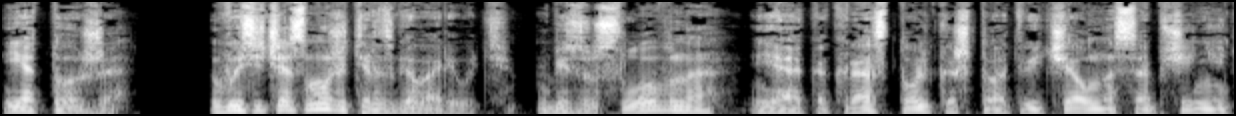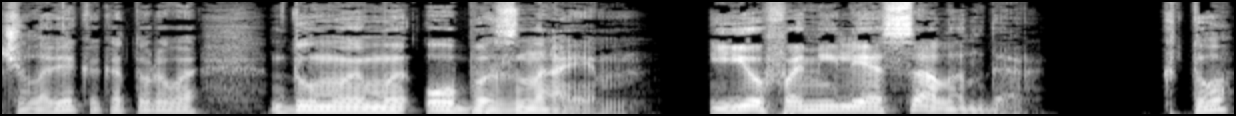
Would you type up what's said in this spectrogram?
Я тоже. Вы сейчас можете разговаривать? Безусловно, я как раз только что отвечал на сообщение человека, которого, думаю, мы оба знаем. Ее фамилия Саландер. Кто?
